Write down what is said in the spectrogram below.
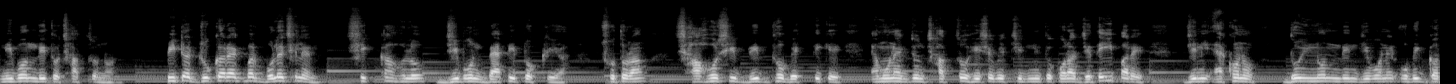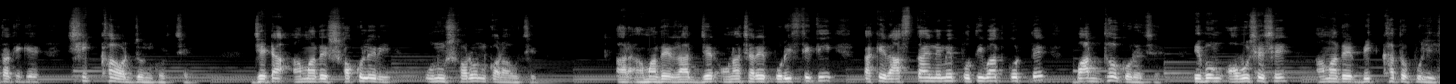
নিবন্ধিত ছাত্র নন। পিটার ড্রুকার একবার বলেছিলেন, শিক্ষা হলো জীবনব্যাপী প্রক্রিয়া। সুতরাং সাহসী বৃদ্ধ ব্যক্তিকে এমন একজন ছাত্র হিসেবে চিহ্নিত করা যেতেই পারে যিনি এখনও দৈনন্দিন জীবনের অভিজ্ঞতা থেকে শিক্ষা অর্জন করছেন। যেটা আমাদের সকলেরই অনুসরণ করা উচিত। আর আমাদের রাজ্যের অনাচারের পরিস্থিতি তাকে রাস্তায় নেমে প্রতিবাদ করতে বাধ্য করেছে এবং অবশেষে আমাদের বিখ্যাত পুলিশ।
